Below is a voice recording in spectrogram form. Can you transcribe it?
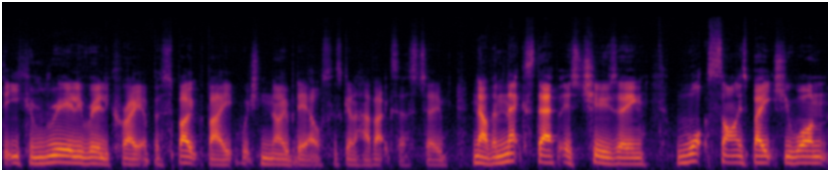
that you can really really create a bespoke bait which nobody else is going to have access to. Now the next step is choosing what size baits you want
